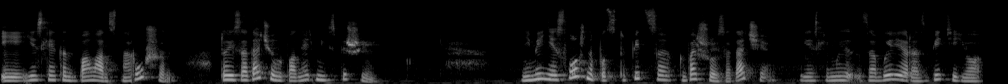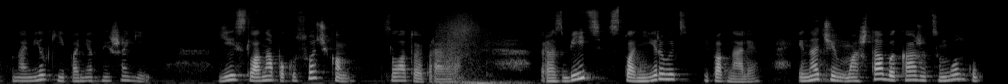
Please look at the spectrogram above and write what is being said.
И если этот баланс нарушен, то и задачу выполнять мы не спешим. Не менее сложно подступиться к большой задаче, если мы забыли разбить ее на мелкие и понятные шаги. Есть слона по кусочкам золотое правило. Разбить, спланировать и погнали. Иначе масштабы кажутся мозгу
